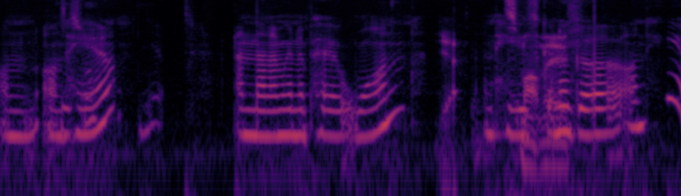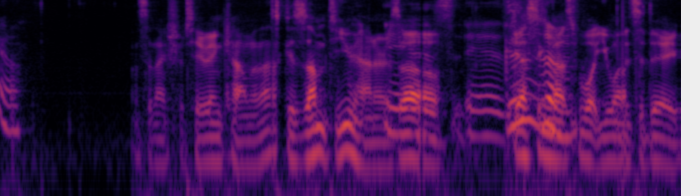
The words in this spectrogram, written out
on on This here. Yep. And then I'm gonna pay one. Yeah, And he's smart gonna move. go on here. That's an extra two income, and that's gazumped you, Hannah, as It well. is, it is. Good. Guessing that's what you wanted to do.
